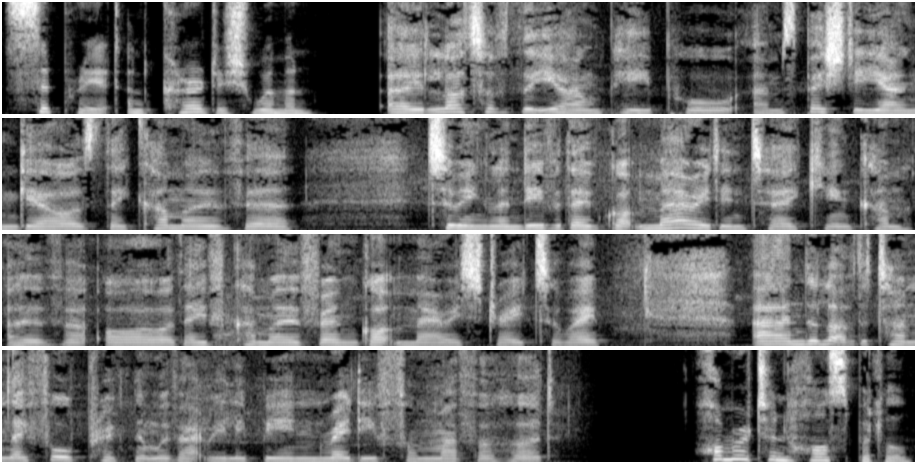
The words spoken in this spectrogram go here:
Cypriot, and Kurdish women. A lot of the young people, um, especially young girls, they come over to England. Either they've got married in Turkey and come over, or they've come over and got married straight away. And a lot of the time they fall pregnant without really being ready for motherhood. Homerton Hospital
